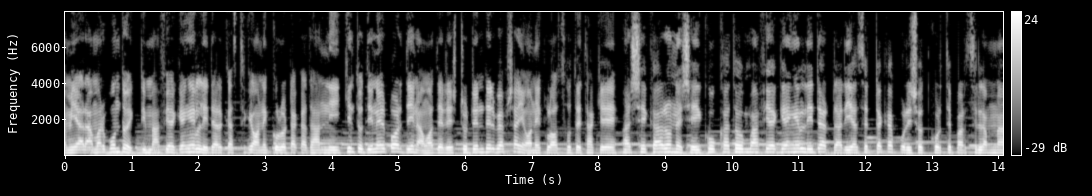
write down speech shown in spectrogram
আমি আর আমার বন্ধু একটি মাফিয়া গ্যাং এর লিডার কাছ থেকে অনেকগুলো টাকা ধার নিই। কিন্তু দিনের পর দিন আমাদের রেস্টুরেন্টের ব্যবসায় অনেক লস হতে থাকে। আর সে কারণে সেই কুখ্যাত মাফিয়া গ্যাং এর লিডার ডারিয়াসের টাকা পরিশোধ করতে পারছিলাম না।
